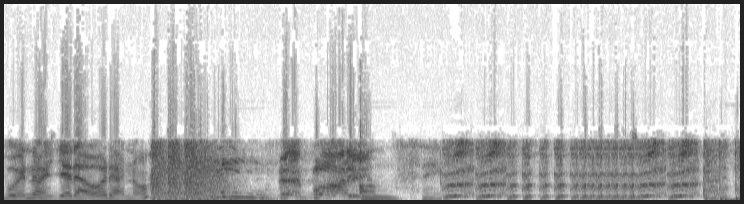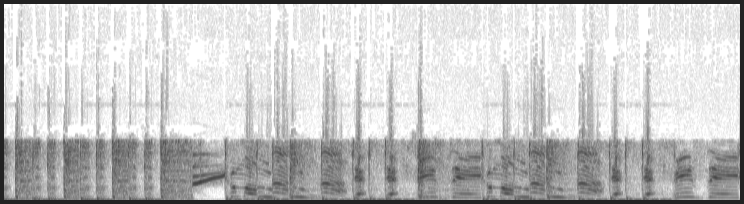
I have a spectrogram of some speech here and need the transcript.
Bueno, ya era hora, ¿no? Move that body. 11. Come on, uh, that, that busy. Come on, uh, that, that busy.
